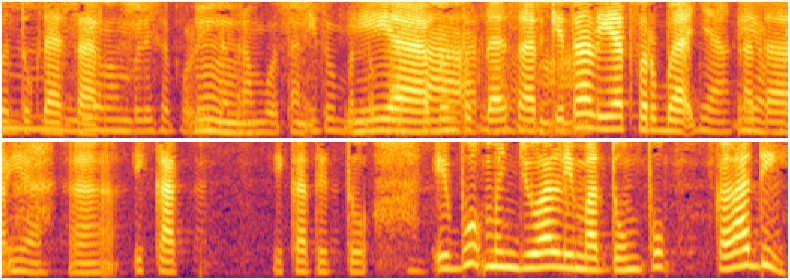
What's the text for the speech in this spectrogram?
bentuk dasar dia membeli 10 hmm. ikat rambutan itu bentuk iya, dasar bentuk dasar uh, kita lihat verbanya iya, kata iya, iya. Uh, ikat ikat itu ibu menjual lima tumpuk keladi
